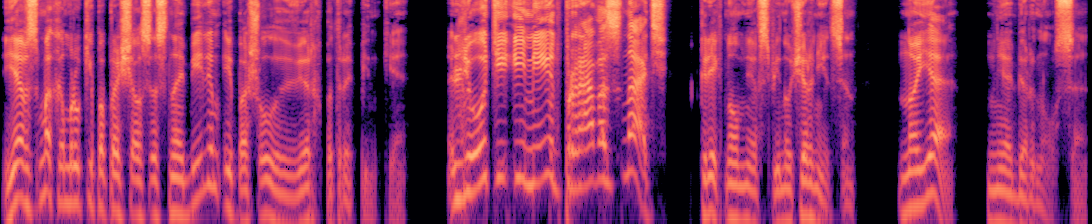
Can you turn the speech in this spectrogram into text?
Я взмахом руки попрощался с Набилем и пошел вверх по тропинке. «Люди имеют право знать!» — крикнул мне в спину Черницын. Но я не обернулся.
